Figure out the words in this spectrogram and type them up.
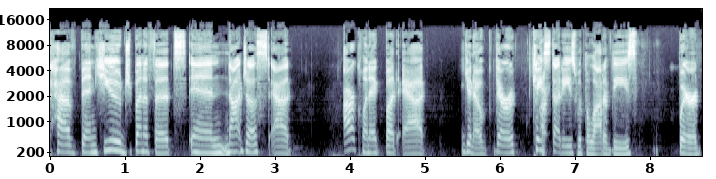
have been huge benefits in not just at our clinic, but at you know there are case studies with a lot of these where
